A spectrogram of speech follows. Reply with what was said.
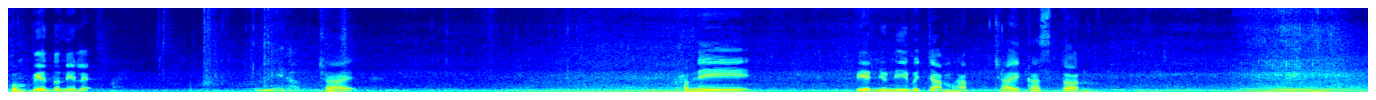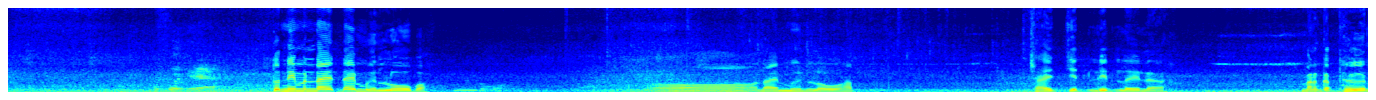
ผมเปลี่ยนตัวนี้แหละ ตัวนี้ครับ ใช่ คันนี้เปลี่ยนอยู่นี่ประจำครับ ใช้คัสตอนเปิดแอร์ตัวนี้มันได้ได้หมื่นโลป่ะหนึ่งโลอ๋อ ได้หมื่นโลครับ ใช้เจ็ดลิตรเลยเหรอ มันกระเทิน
